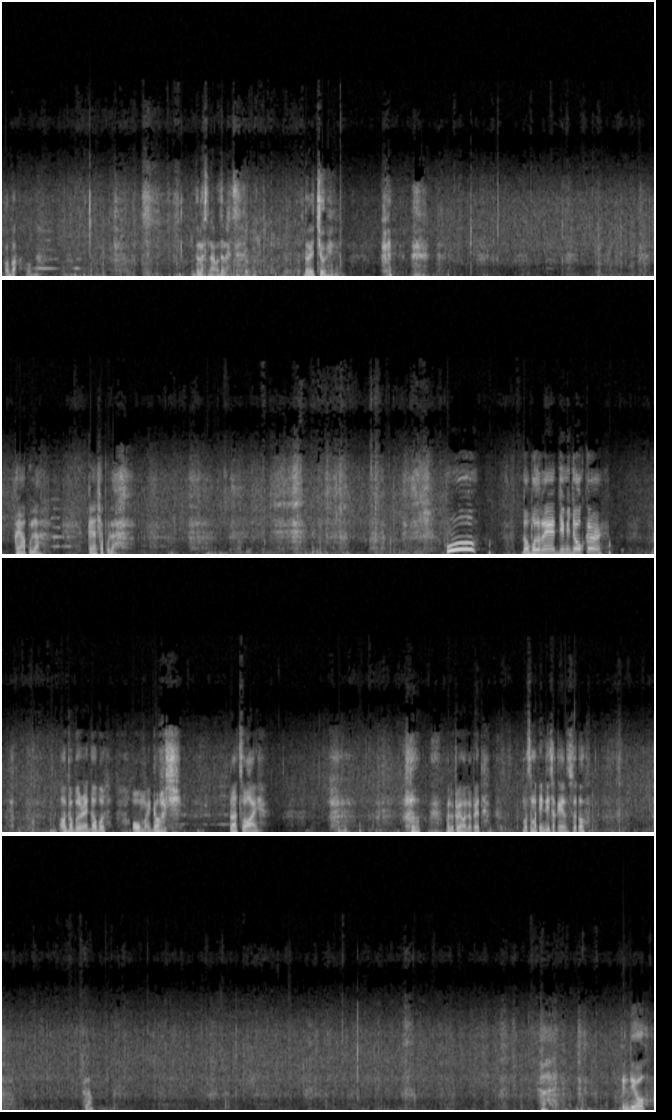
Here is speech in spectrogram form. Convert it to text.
Baba, huwag na. Madalas na, madalas. Diretso eh. Kaya pula. Kaya siya pula. Woo! Double red, Jimmy Joker. Oh, double red, double. Oh my gosh. That's why. malapit, malapit. Mas matindi sa Kelso to. Kalang. Tindi oh.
